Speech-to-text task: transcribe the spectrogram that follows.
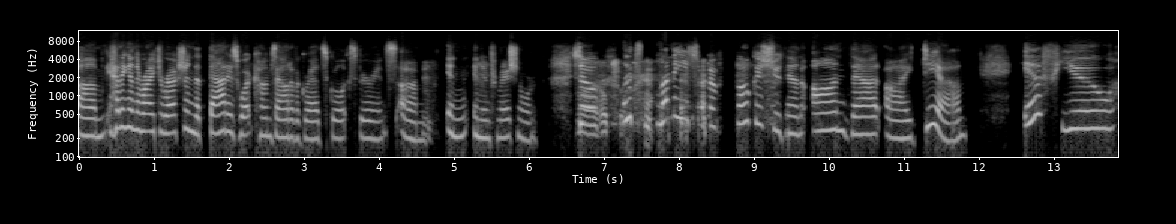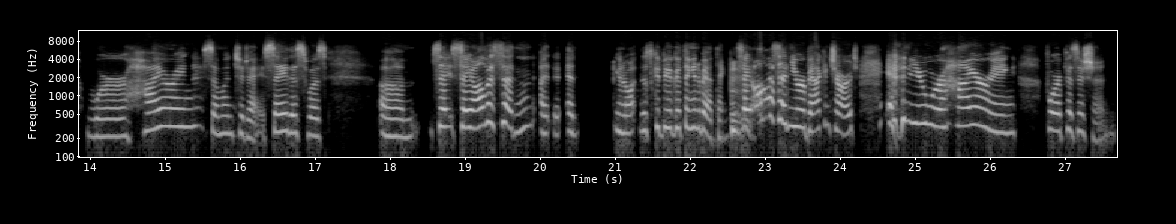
um, heading in the right direction, that that is what comes out of a grad school experience um, hmm. in, in information work. So, well, so. let's let me sort of focus you then on that idea. If you were hiring someone today, say this was, um, say say all of a sudden, you know, this could be a good thing and a bad thing, but say mm-hmm. all of a sudden you were back in charge and you were hiring for a position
